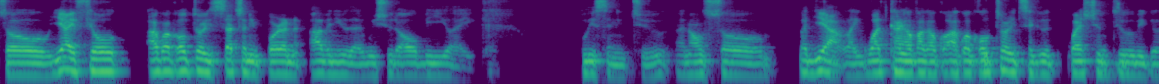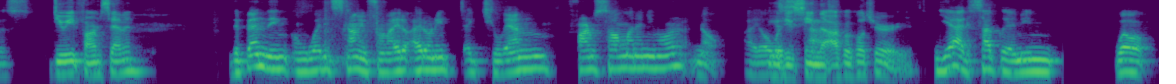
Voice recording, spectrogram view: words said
So yeah, I feel aquaculture is such an important avenue that we should all be like listening to. And also but yeah like what kind of aqua- aquaculture? It's a good question too because do you eat farm salmon? depending on where it's coming from. I don't, I don't eat like chilean farm salmon anymore. No i always Because you've seen the aquaculture. Or... yeah exactly. I mean well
